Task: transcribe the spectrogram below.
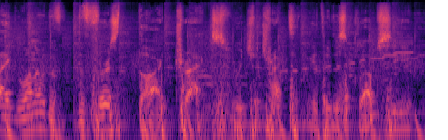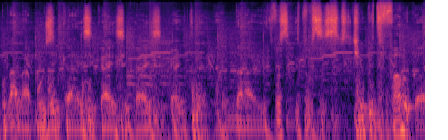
like one of the, the first dark tracks which attracted me to this club scene. La la música, música, música, música. And uh, it was it was a stupid vocal,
